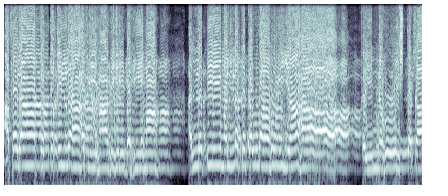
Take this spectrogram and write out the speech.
അഫലാ തത്തഖില്ലാഹ ഫീ ഹാദിഹിൽ ബഹീമ التي ملكك الله إياها فإنه اشتكى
